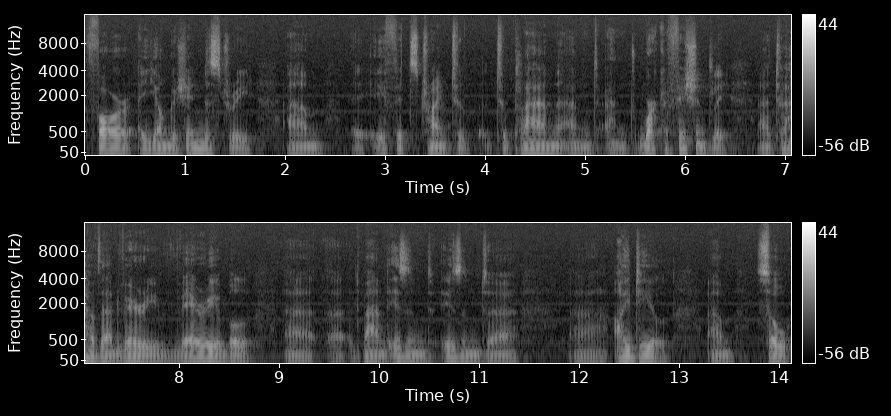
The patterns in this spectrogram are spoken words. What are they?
for a youngish industry um, if it's trying to, to plan and, and work efficiently, uh, to have that very variable uh, uh, demand isn't, isn't uh, uh, ideal. Um, so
